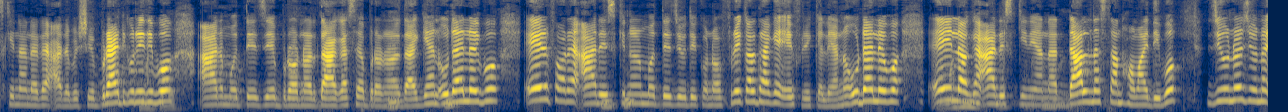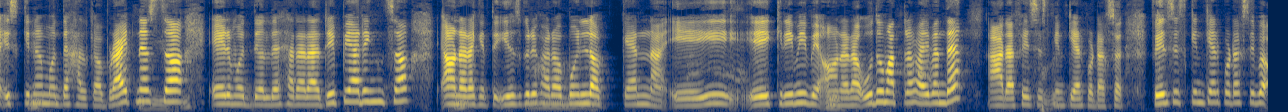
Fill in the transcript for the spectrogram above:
স্কিন আনারে আরও বেশি ব্রাইট করে দিব আর মধ্যে যে ব্রণর দাগ আছে ব্রণর দাগ জ্ঞান উড়াই লইব। এরপরে আর স্কিনের মধ্যে যদি কোনো ফ্রিকাল থাকে, এই ফ্রিকাল আনো উড়াই লইব। এই লগে আর স্কিন আনার ডালনেস স্থান সমাই দিব। জিউনের জন্য স্কিনের মধ্যে হালকা ব্রাইটনেস এর মধ্যে সারা রিপেয়ারিং চ ওনারা কিন্তু ইউজ করে ফারা বইনল কেন না এই এই ক্রিমি বে অনারা উদু মাত্রা পাইবেন দে আর face skin care products face skin care products এবার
